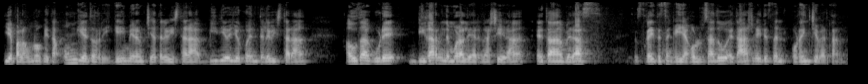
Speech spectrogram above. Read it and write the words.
Iepa lagunok eta ongi etorri Game Erauntzia telebistara, bideo jokoen telebistara, hau da gure bigarren demoraldiaren hasiera eta beraz, ez gaitezen gehiago luzatu eta has gaitezen oraintxe bertan.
